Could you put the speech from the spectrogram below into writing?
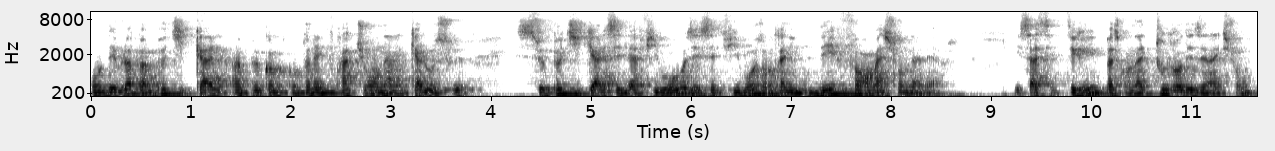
on développe un petit cal, un peu comme quand on a une fracture, on a un cal osseux. Ce petit cal, c'est de la fibrose et cette fibrose entraîne une déformation de la verge. Et ça, c'est terrible parce qu'on a toujours des érections,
